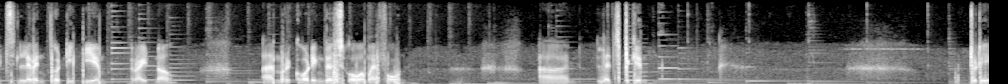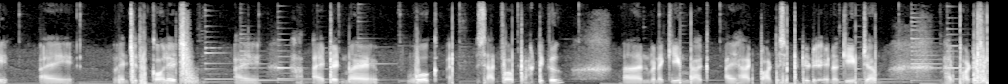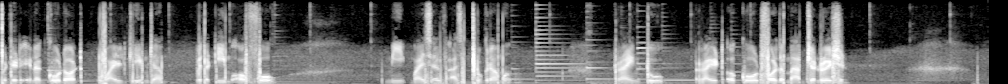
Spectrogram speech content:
it's 11:30 pm right now. I'm recording this over my phone. And let's begin. Today I went to the college. I I did my work. I sat for a practical, and when I came back, I had participated in a game jam. I had participated in a Godot Wild game jam with a team of four. Me myself as a programmer trying to write a code for the map generation.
